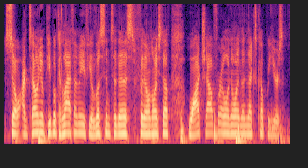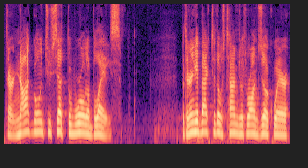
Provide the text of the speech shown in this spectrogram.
So I'm telling you, people can laugh at me if you listen to this for the Illinois stuff. Watch out for Illinois in the next couple years. They're not going to set the world ablaze, but they're going to get back to those times with Ron Zook where,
